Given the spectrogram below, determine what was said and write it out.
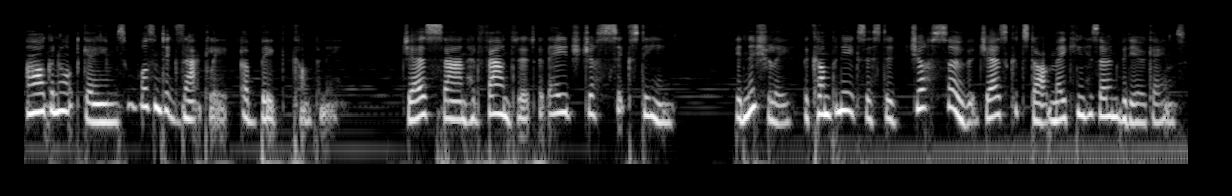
Argonaut Games wasn't exactly a big company. Jez San had founded it at age just 16. Initially, the company existed just so that Jez could start making his own video games,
